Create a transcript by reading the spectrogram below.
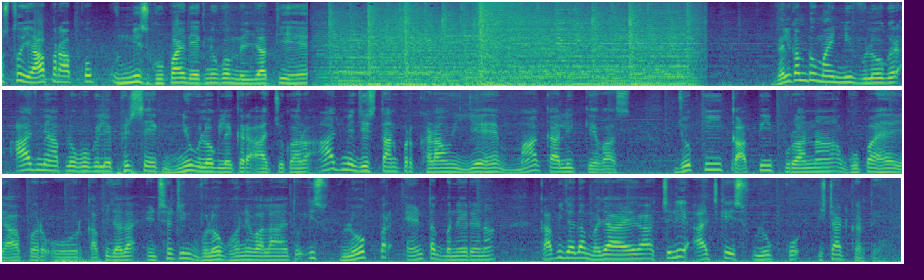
दोस्तों, यहाँ पर आपको 19 गुफाएँ देखने को मिल जाती है। Welcome to my new vlogger आज मैं आप लोगों के लिए फिर से एक न्यू व्लॉग लेकर आ चुका हूँ। आज मैं जिस स्थान पर खड़ा हूँ, ये है माँ काली केवास, जो कि काफ़ी पुराना गुफा है यहाँ पर और काफ़ी ज़्यादा इंटरेस्टिंग व्लॉग होने वाला है। तो इस व्लॉग पर एंड तक बने रहना, काफ़ी ज़्यादा मज़ा आएगा। चलिए आज के इस व्लॉग को स्टार्ट करते हैं।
